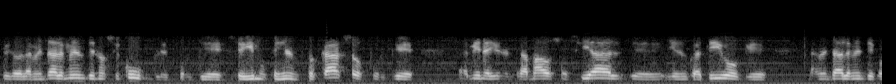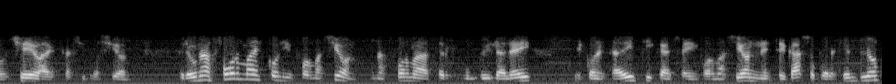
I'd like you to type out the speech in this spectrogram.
pero lamentablemente no se cumple, porque seguimos teniendo estos casos, porque también hay un entramado social eh, y educativo que lamentablemente conlleva esta situación. Pero una forma es con información, una forma de hacer cumplir la ley es con estadísticas e información, en este caso, por ejemplo,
